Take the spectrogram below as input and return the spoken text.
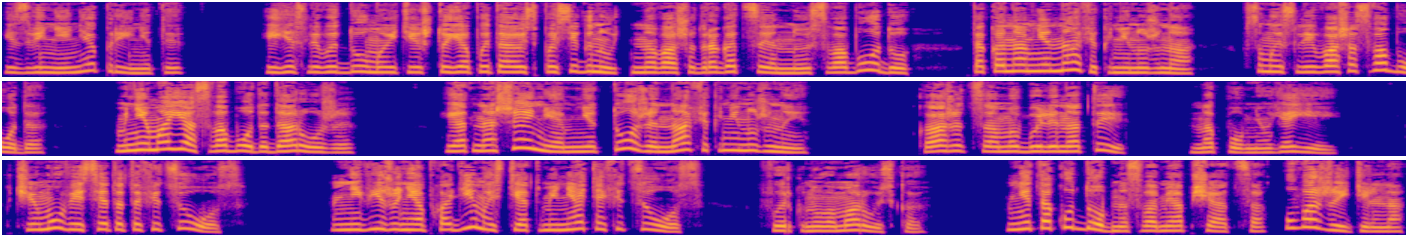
Извинения приняты. И если вы думаете, что я пытаюсь посягнуть на вашу драгоценную свободу, так она мне нафиг не нужна. В смысле, ваша свобода. Мне моя свобода дороже. И отношения мне тоже нафиг не нужны. Кажется, мы были на «ты», — напомнил я ей. К чему весь этот официоз? Не вижу необходимости отменять официоз, — фыркнула Маруська. Мне так удобно с вами общаться, уважительно,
